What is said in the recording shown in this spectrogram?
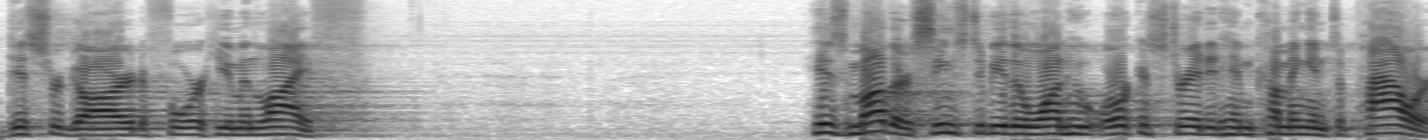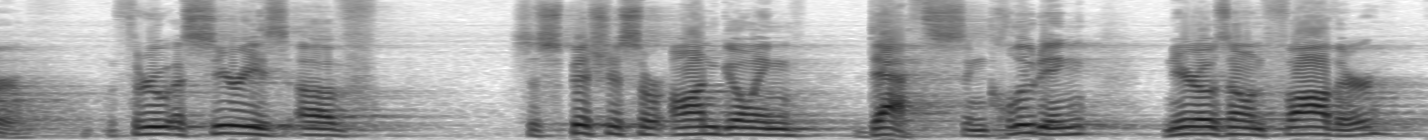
disregard for human life. His mother seems to be the one who orchestrated him coming into power through a series of suspicious or ongoing deaths, including Nero's own father,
